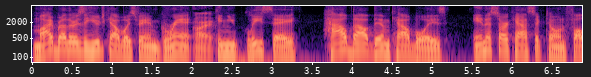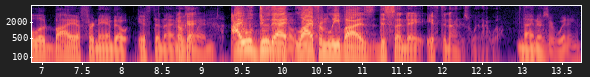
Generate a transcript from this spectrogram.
my brother is a huge Cowboys fan. Grant, All right. can you please say how about them Cowboys in a sarcastic tone, followed by a Fernando if the Niners okay, win? I will do that note. live from Levi's this Sunday if the Niners win. I will. Niners are winning.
